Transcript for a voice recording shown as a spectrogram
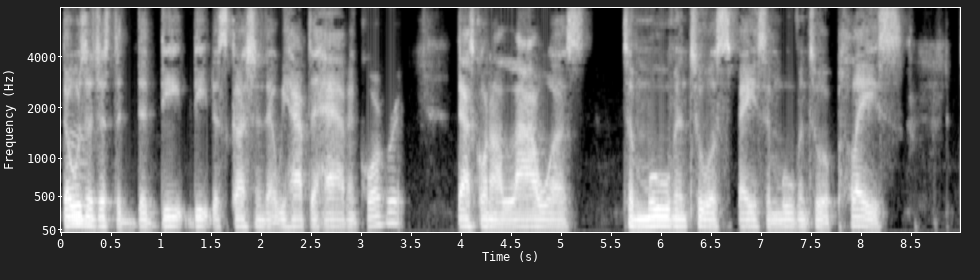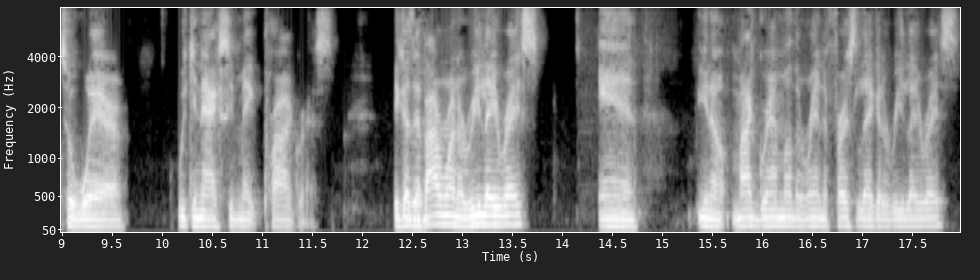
those mm-hmm. are just the, the deep, deep discussions that we have to have in corporate that's going to allow us to move into a space and move into a place to where we can actually make progress. Because if I run a relay race and, you know, my grandmother ran the first leg of the relay race,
